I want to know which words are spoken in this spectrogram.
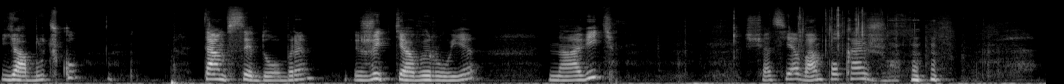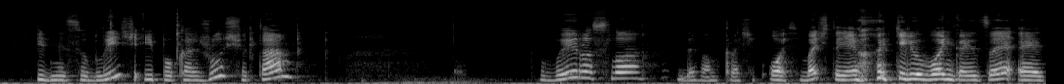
яблучку. Там все добре, життя вирує. Навіть, зараз я вам покажу. Піднесу ближче і покажу, що там виросло. Де вам краще? Ось, бачите, я його тілюбонькаю. Це е,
